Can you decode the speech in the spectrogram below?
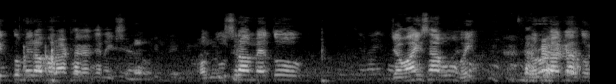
एक तो मेरा मराठा का कनेक्शन है और दूसरा मैं तो जवाई साहब हूँ भाई बड़ौदा का तो।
